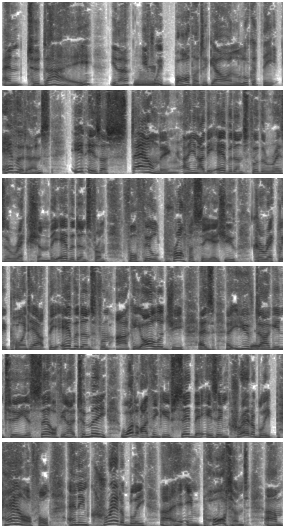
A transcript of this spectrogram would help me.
And today, you know, mm. if we bother to go and look at the evidence, it is astounding. Uh, you know, the evidence for the resurrection, the evidence from fulfilled prophecy, as you correctly point out, the evidence from archaeology, as you've yeah. dug into yourself. You know, to me, what I think you've said there is incredibly powerful and incredibly uh, important. Um,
